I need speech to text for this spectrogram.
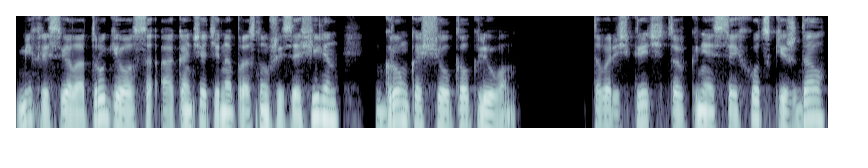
Михрис вяло отругивался, а окончательно проснувшийся филин громко щелкал клювом. Товарищ Кречетов, князь Сайходский, ждал,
